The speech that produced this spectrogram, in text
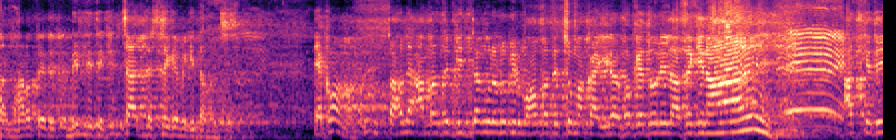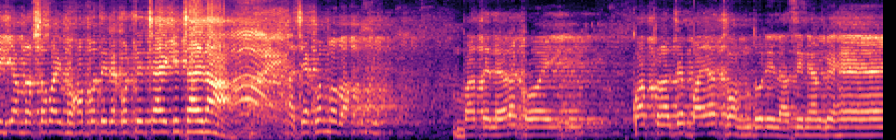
আর ভারতের দিল্লি থেকে। চার দেশ থেকে আমি কিতাব আনছি। এখন, তাহলে আমরা যে বিদ্যাঙ্গুলো নবীর মহব্বতের চুমাকা এটার পক্ষে দলিল আছে কি নাই? আজকে দেখি আমরা সবাই মহব্বত এটা করতে চাই কি চাই না? আচ্ছা এখন বাবা। বাতেলেরা কয় কপরা যে বায়াথন দলিল আছে না আমি হ্যাঁ।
